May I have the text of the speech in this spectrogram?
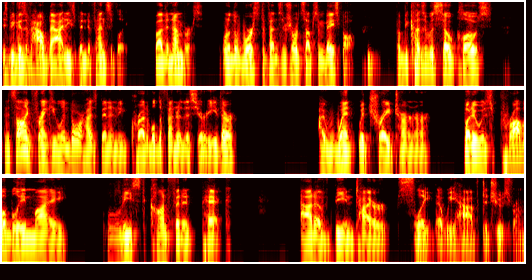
is because of how bad he's been defensively by the numbers one of the worst defensive shortstops in baseball. But because it was so close, and it's not like Frankie Lindor has been an incredible defender this year either, I went with Trea Turner, but it was probably my least confident pick out of the entire slate that we have to choose from.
